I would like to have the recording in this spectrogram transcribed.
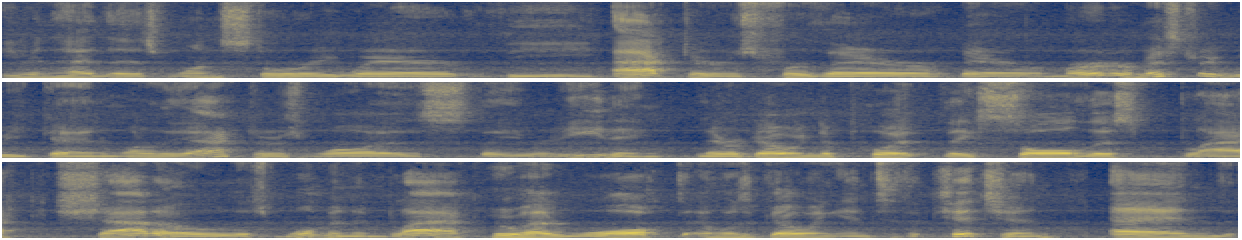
even had this one story where the actors for their their murder mystery weekend, one of the actors was they were eating. And they were going to put. They saw this black shadow, this woman in black, who had walked and was going into the kitchen and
